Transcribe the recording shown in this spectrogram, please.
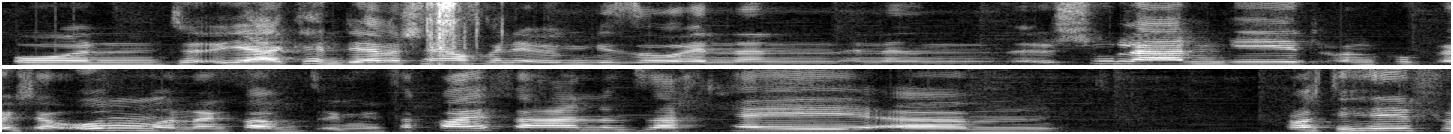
Und äh, ja, kennt ihr wahrscheinlich auch, wenn ihr irgendwie so in einen, in einen Schuhladen geht und guckt euch da um und dann kommt irgendwie ein Verkäufer an und sagt, hey, ähm, braucht ihr Hilfe?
